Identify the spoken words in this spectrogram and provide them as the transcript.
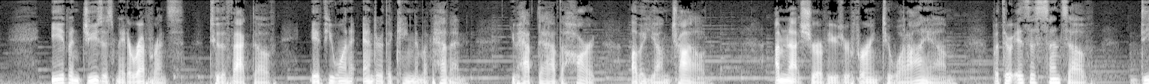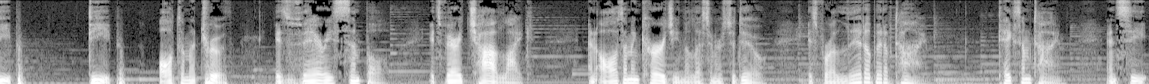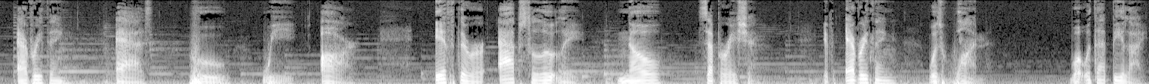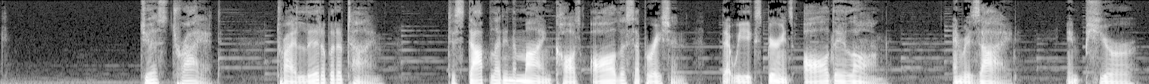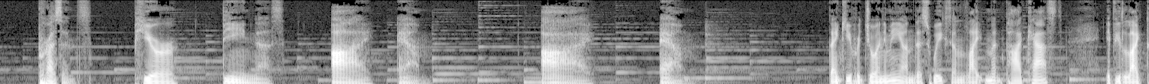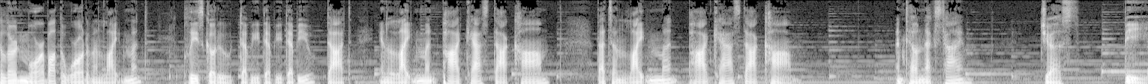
Even Jesus made a reference to the fact of if you want to enter the kingdom of heaven, you have to have the heart of a young child. I'm not sure if he was referring to what I am, but there is a sense of deep, deep, ultimate truth is very simple. It's very childlike. And all I'm encouraging the listeners to do is for a little bit of time, take some time and see everything as who we are. If there were absolutely no separation, if everything was one, what would that be like? Just try it. Try a little bit of time to stop letting the mind cause all the separation that we experience all day long and reside in pure presence, pure beingness. I am. I am. Thank you for joining me on this week's Enlightenment Podcast. If you'd like to learn more about the world of enlightenment, please go to www.enlightenmentpodcast.com. That's enlightenmentpodcast.com. Until next time, just be.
